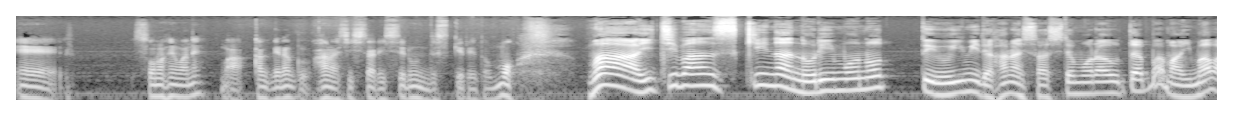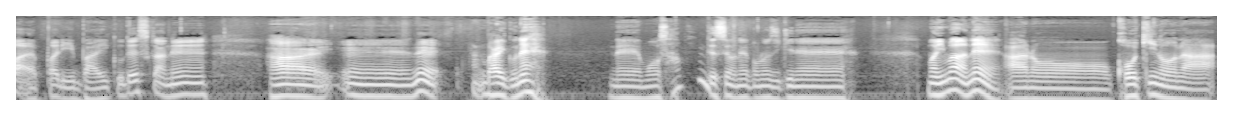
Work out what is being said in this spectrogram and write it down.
えーその辺はね、まあ、関係なく話したりしてるんですけれども、まあ、一番好きな乗り物っていう意味で話させてもらうと、やっぱまあ、今はやっぱりバイクですかね。はい。えー、ね、バイクね。ねもう寒いんですよね、この時期ね。まあ今はね、あのー高機能な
